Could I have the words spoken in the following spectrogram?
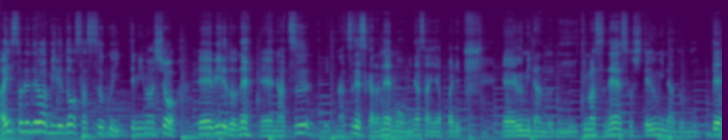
はい、それではビルド早速行ってみましょう。えー、ビルドね、えー、夏、夏ですからね、もう皆さんやっぱり、えー、海などに行きますね。そして海などに行って、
